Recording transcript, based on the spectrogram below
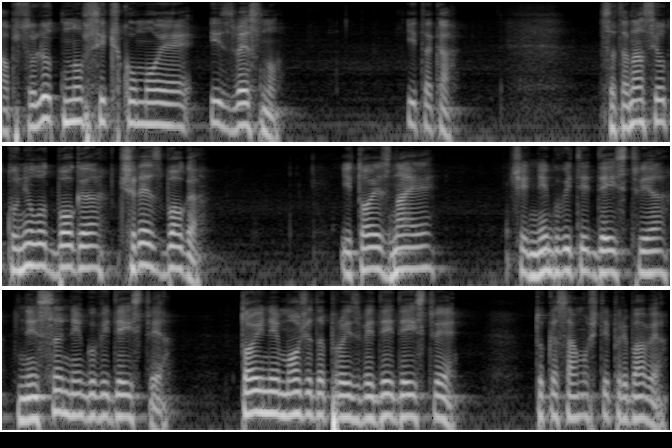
Абсолютно всичко му е известно. И така. Сатана се отклонил от Бога чрез Бога. И той знае, че неговите действия не са негови действия той не може да произведе действие. Тук само ще прибавя.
